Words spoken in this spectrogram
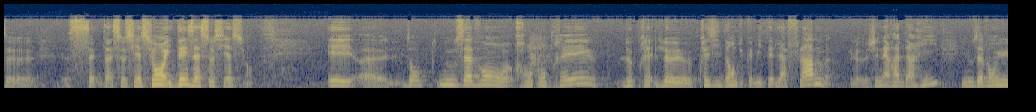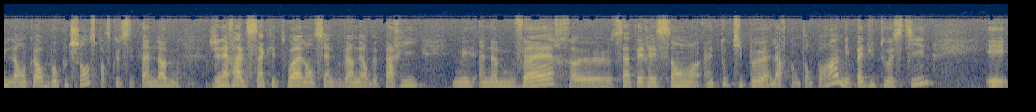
de cette association et des associations. Et euh, donc, nous avons rencontré le, pré- le président du comité de la flamme, le général Dari, et nous avons eu là encore beaucoup de chance parce que c'est un homme général 5 étoiles, ancien gouverneur de Paris, mais un homme ouvert, euh, s'intéressant un tout petit peu à l'art contemporain, mais pas du tout hostile. Et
